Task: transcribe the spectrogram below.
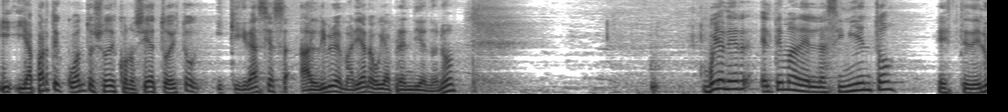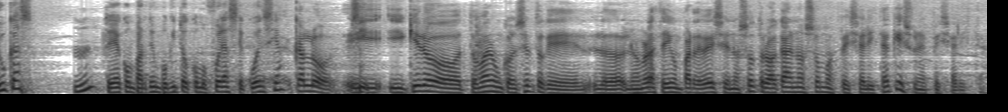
Y, y aparte cuánto yo desconocía de todo esto y que gracias al libro de Mariana voy aprendiendo, ¿no? Voy a leer el tema del nacimiento este, de Lucas, ¿Mm? Te voy a compartir un poquito cómo fue la secuencia. Carlos, y- Sí. y, quiero tomar un concepto que lo, lo nombraste ahí un par de veces. Nosotros acá no somos especialistas. ¿Qué es un especialista?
